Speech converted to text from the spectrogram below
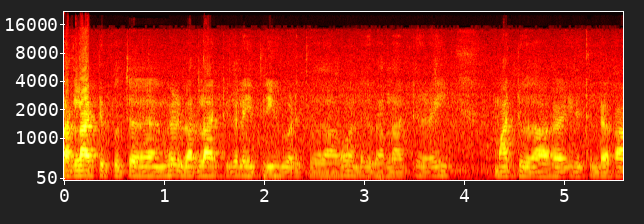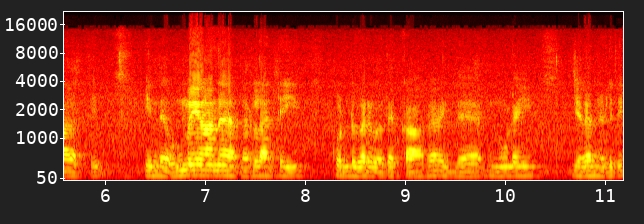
வரலாற்று புத்தகங்கள் வரலாற்றுகளை திரிவுபடுத்துவதாகவும் அல்லது வரலாற்றுகளை மாற்றுவதாக இருக்கின்ற காலத்தில் இந்த உண்மையான வரலாற்றை கொண்டு வருவதற்காக இந்த நூலை ஜெகன் எழுதி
